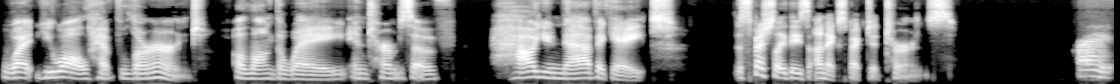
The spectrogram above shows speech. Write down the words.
what you all have learned along the way in terms of how you navigate, especially these unexpected turns? Right.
